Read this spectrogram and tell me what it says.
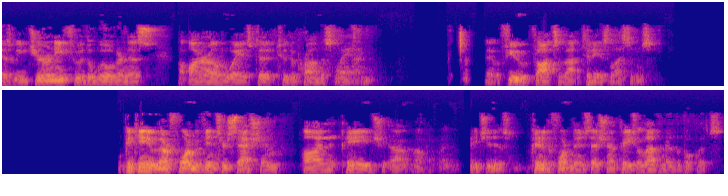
as we journey through the wilderness on our own ways to to the promised land. A few thoughts about today's lessons. We'll continue with our form of intercession on page, uh, well, page it is. Continue the form of intercession on page 11 of the booklets.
